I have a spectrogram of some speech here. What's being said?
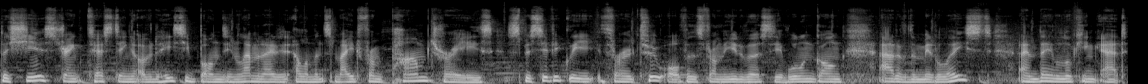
the shear strength testing of adhesive bonds in laminated elements made from palm trees, specifically through two authors from the University of Wollongong out of the Middle East. And they're looking at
